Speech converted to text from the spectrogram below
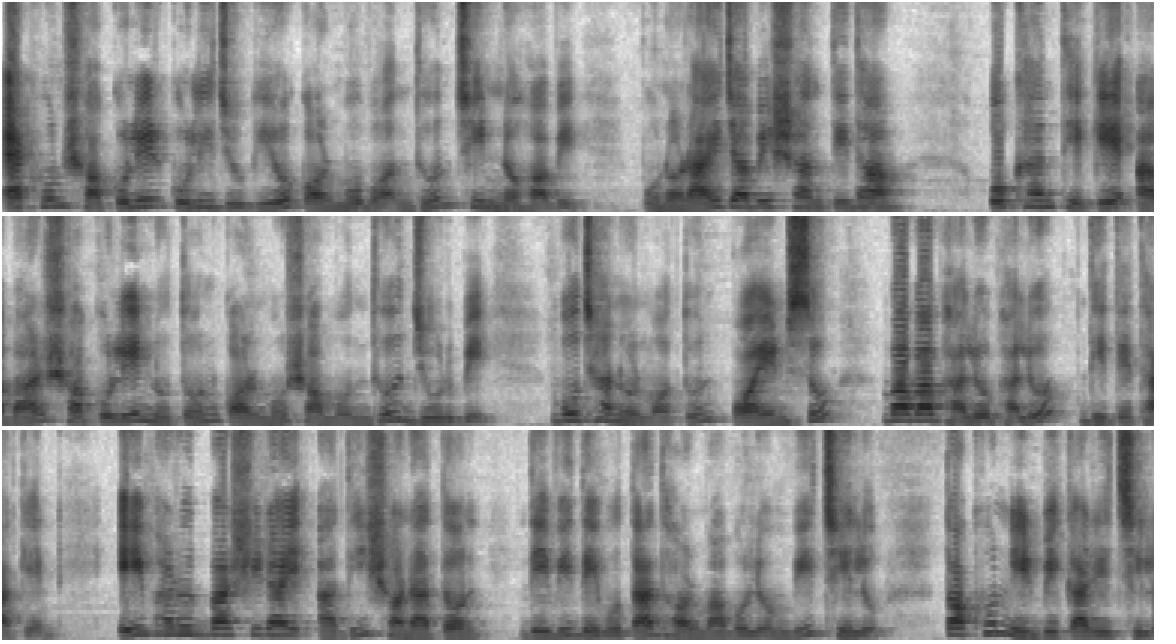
এখন সকলের কলিযুগীয় কর্মবন্ধন ছিন্ন হবে। পুনরায় যাবে শান্তিধাম। ওখান থেকে আবার সকলের নতুন কর্ম সম্বন্ধ জুড়বে। বোঝানোর মতন পয়েন্টসও বাবা ভালো ভালো দিতে থাকেন। এই ভারতবাসীরাই আদি সনাতন। দেবী দেবতা ধর্মাবলম্বী ছিল। তখন নির্বিকারী ছিল।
